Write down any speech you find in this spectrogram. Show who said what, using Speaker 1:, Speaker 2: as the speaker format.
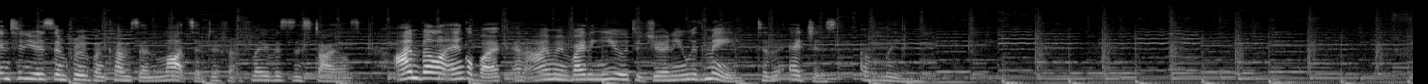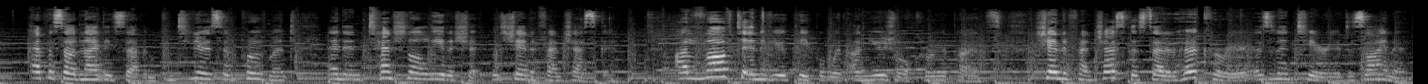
Speaker 1: Continuous improvement comes in lots of different flavors and styles. I'm Bella Englebach, and I'm inviting you to journey with me to the edges of lean. Episode 97 Continuous Improvement and Intentional Leadership with Shana Francesca. I love to interview people with unusual career paths. Shana Francesca started her career as an interior designer.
